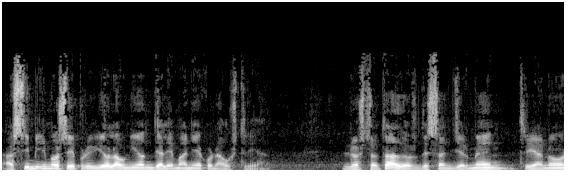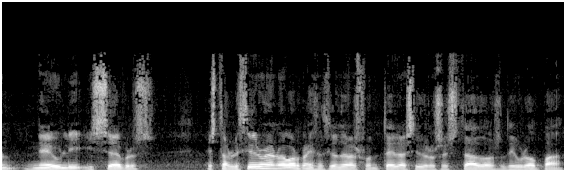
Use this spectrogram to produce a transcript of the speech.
Asimismo, se prohibió la unión de Alemania con Austria. Los tratados de Saint-Germain, Trianon, Neuilly y Sèvres establecieron una nueva organización de las fronteras y de los estados de Europa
